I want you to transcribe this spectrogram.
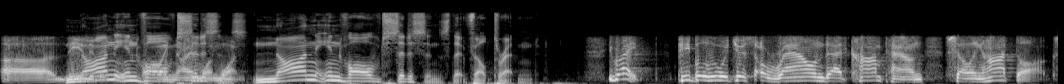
uh, the Non-involved citizens. Non-involved citizens that felt threatened. Right. People who were just around that compound selling hot dogs.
